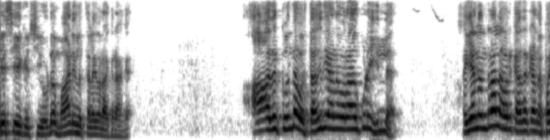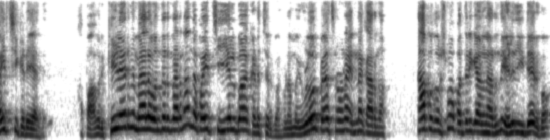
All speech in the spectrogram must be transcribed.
தேசிய கட்சியோட மாநில தலைவராக்குறாங்க. அதுக்கு வந்து அவர் தகுதியானவராக கூட இல்லை. ஏனென்றால் அவருக்கு அதற்கான பயிற்சி கிடையாது. அப்போ அவர் கீழே இருந்து மேலே வந்திருந்தாருன்னா அந்த பயிற்சி இயல்பாக கிடைச்சிருக்கும். இப்போ நம்ம இவ்வளோ பேசுகிறோன்னா என்ன காரணம்? நாற்பது வருஷமா பத்திரிகையாளனாக இருந்து எழுதிக்கிட்டே இருக்கோம்.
